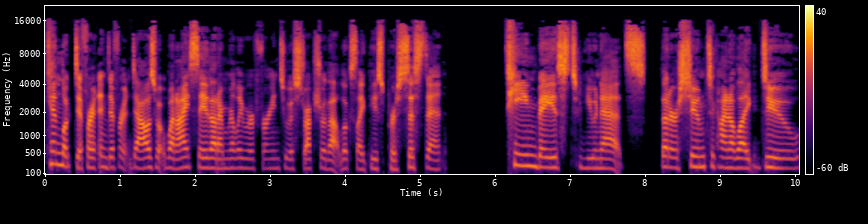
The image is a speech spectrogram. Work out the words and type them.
can look different in different DAOs. But when I say that, I'm really referring to a structure that looks like these persistent team based units that are assumed to kind of like do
